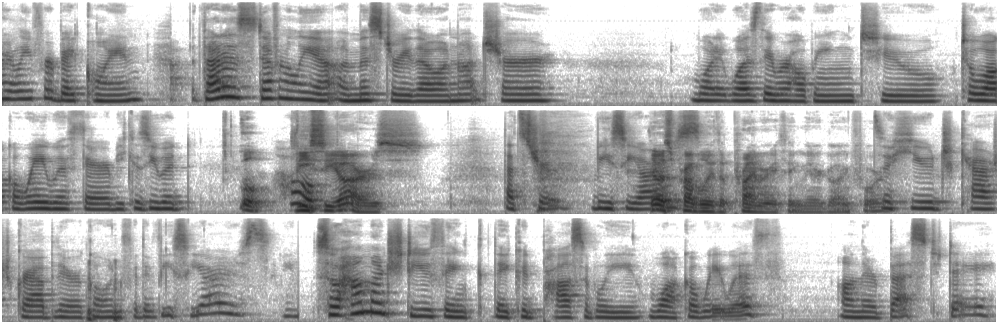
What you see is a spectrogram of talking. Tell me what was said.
early for Bitcoin. That is definitely a, a mystery, though. I'm not sure what it was they were hoping to to walk away with there because you would Well, Hope. VCRs. that's true VCRs That was probably the primary thing they were going for. It's a huge cash grab there going for the VCRs. So, how much do you think they could possibly walk away with on their best day?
